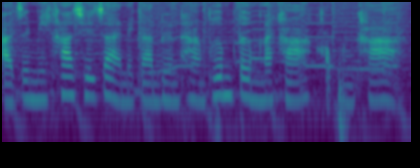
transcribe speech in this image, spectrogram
อาจจะมีค่าใช้จ่ายในการเดินทางเพิ่มเติมนะคะ ขอบคุณค่ะ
